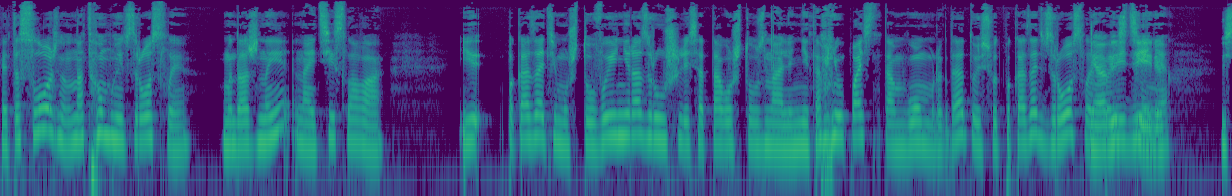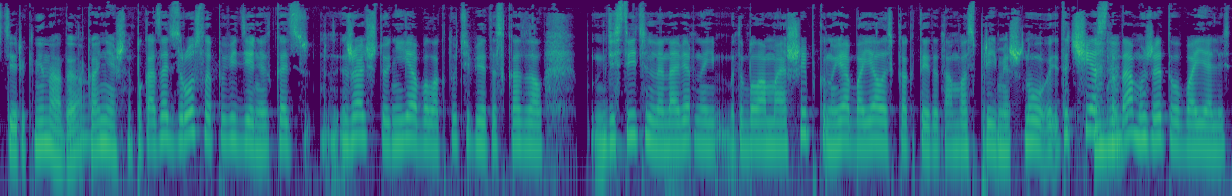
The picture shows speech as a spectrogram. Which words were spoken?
Это сложно, но на то мы и взрослые. Мы должны найти слова и показать ему, что вы не разрушились от того, что узнали, не, там, не упасть там, в обморок, да, то есть вот показать взрослое не поведение. Истерик. Истерик не надо. Конечно, показать взрослое поведение, сказать, жаль, что не я была, кто тебе это сказал. Действительно, наверное, это была моя ошибка, но я боялась, как ты это там воспримешь. Ну, это честно, угу. да, мы же этого боялись.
